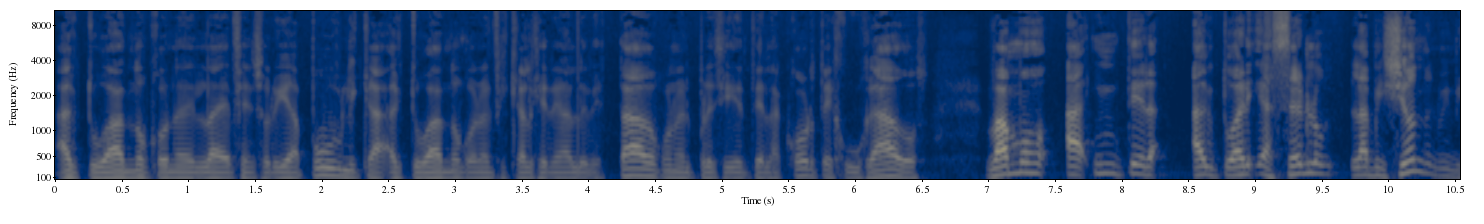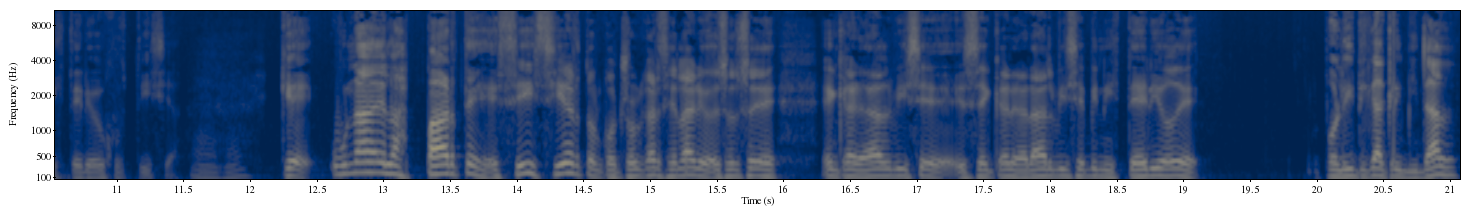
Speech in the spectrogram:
actuando con la Defensoría Pública, actuando con el fiscal general del Estado, con el presidente de la Corte, juzgados. Vamos a interactuar y hacerlo la misión del Ministerio de Justicia. Que una de las partes es, sí, cierto, el control carcelario, eso se encargará el, vice, se encargará el viceministerio de Política Criminal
